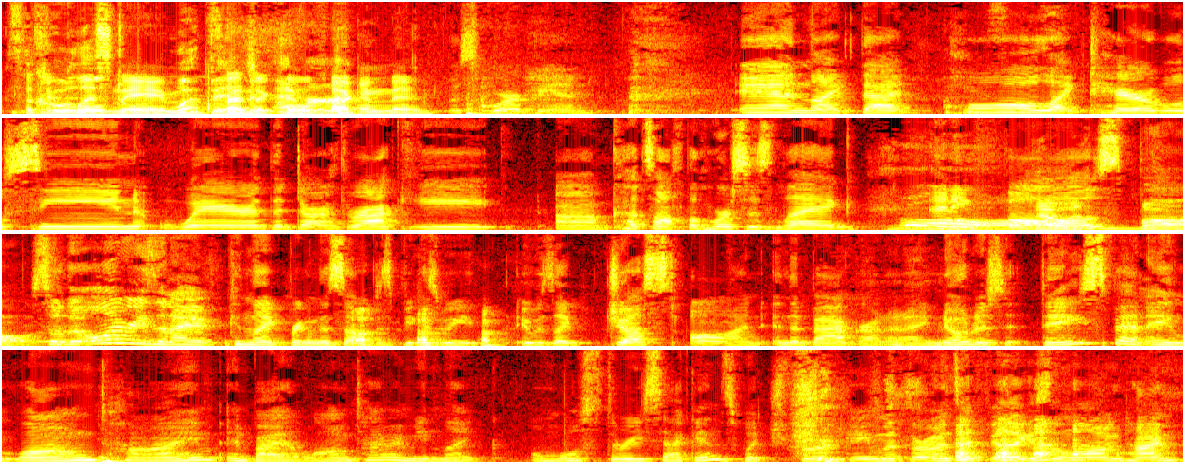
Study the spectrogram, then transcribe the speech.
Such a cool Coolest name. weapon Such a cool ever. fucking name. the scorpion, and like that whole like terrible scene where the Dothraki um, cuts off the horse's leg and he falls. That was balls. So the only reason I can like bring this up is because we it was like just on in the background and I noticed it. They spent a long time, and by a long time I mean like almost three seconds, which for Game of Thrones I feel like is a long time.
